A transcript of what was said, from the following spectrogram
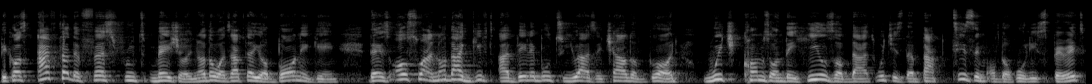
Because after the first fruit measure, in other words, after you're born again, there's also another gift available to you as a child of God, which comes on the heels of that, which is the baptism of the Holy Spirit.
